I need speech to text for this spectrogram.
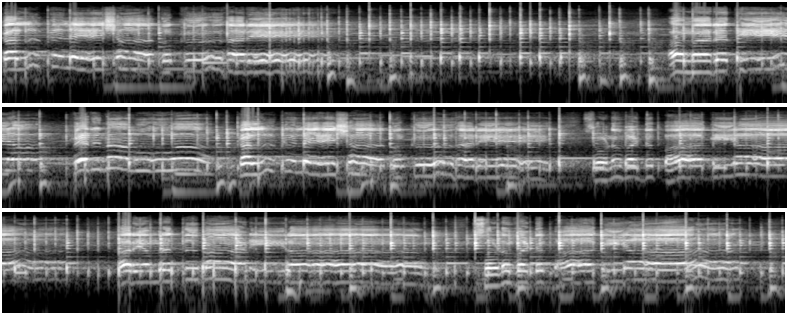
ਕਲ ਕਲੇਸ਼ਾ ਦੁਖ ਹਰੇ। ਅਮਰ ਥੀਆ ਫਿਰ ਨਾ ਮੂਆ ਕਲ ਕਲੇਸ਼ਾ ਦੁਖ ਹਰੇ। ਸੁਣ ਵੱਡ ਪਾਗਿਆ ਹਰਿ ਅੰਮ੍ਰਿਤ ਬਾਣੀ ਰਾਮ। ਸੁਣ ਵੱਡ ਭਾਗਿਆ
